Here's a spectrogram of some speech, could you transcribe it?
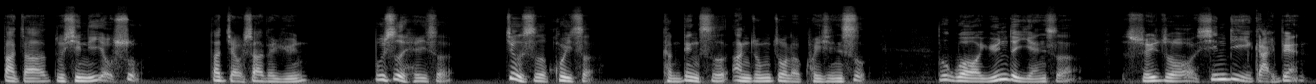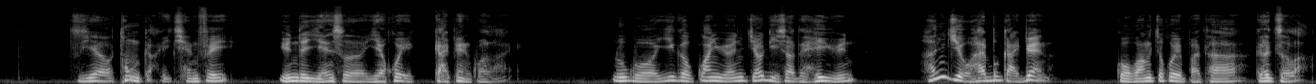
大家都心里有数，他脚下的云。不是黑色，就是灰色，肯定是暗中做了亏心事。不过云的颜色随着心地改变，只要痛改前非，云的颜色也会改变过来。如果一个官员脚底下的黑云很久还不改变，国王就会把他革职了。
